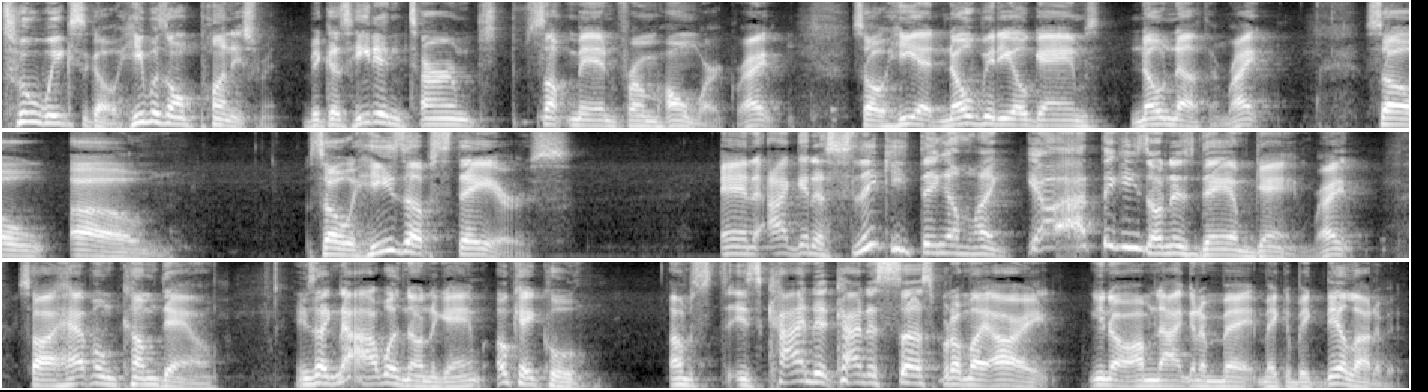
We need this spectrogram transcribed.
two weeks ago, he was on punishment because he didn't turn something in from homework, right? So he had no video games, no nothing, right? So, um, so he's upstairs, and I get a sneaky thing. I'm like, yo, I think he's on this damn game, right? So I have him come down. He's like, nah, I wasn't on the game. Okay, cool. I'm. It's kind of kind of sus, but I'm like, all right, you know, I'm not gonna make, make a big deal out of it.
